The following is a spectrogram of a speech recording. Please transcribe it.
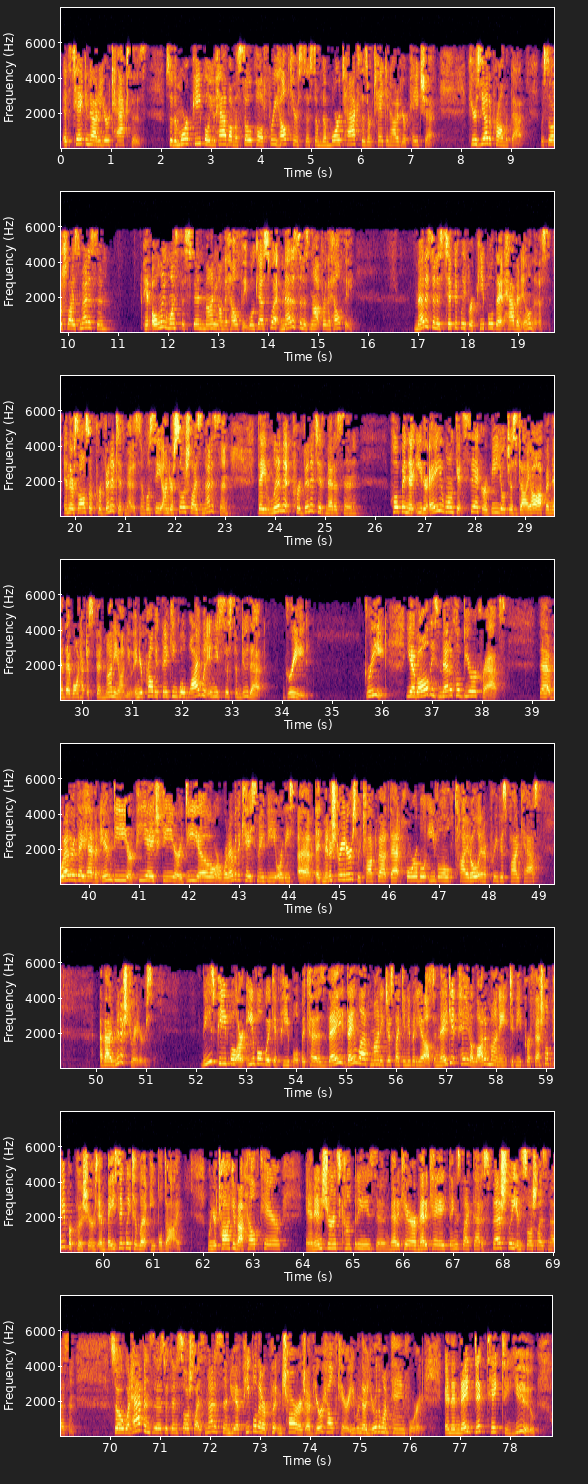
It's taken out of your taxes. So the more people you have on the so-called free healthcare system, the more taxes are taken out of your paycheck. Here's the other problem with that. With socialized medicine, it only wants to spend money on the healthy. Well, guess what? Medicine is not for the healthy. Medicine is typically for people that have an illness. And there's also preventative medicine. We'll see under socialized medicine, they limit preventative medicine hoping that either A, you won't get sick or B, you'll just die off and then they won't have to spend money on you. And you're probably thinking, well, why would any system do that? Greed. Greed. You have all these medical bureaucrats that whether they have an MD or PhD or a DO or whatever the case may be, or these um, administrators, we talked about that horrible, evil title in a previous podcast about administrators. These people are evil, wicked people because they, they love money just like anybody else and they get paid a lot of money to be professional paper pushers and basically to let people die. When you're talking about healthcare and insurance companies and Medicare, Medicaid, things like that, especially in socialized medicine. So what happens is within socialized medicine, you have people that are put in charge of your health care, even though you're the one paying for it. And then they dictate to you,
